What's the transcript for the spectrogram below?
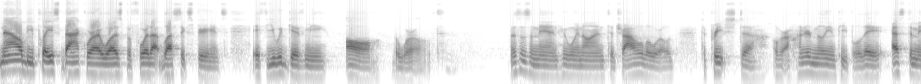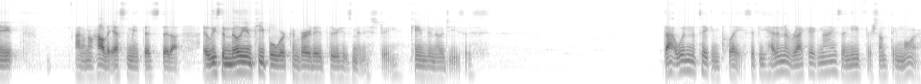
now be placed back where I was before that blessed experience if you would give me all the world. This is a man who went on to travel the world to preach to over 100 million people. They estimate, I don't know how they estimate this, that uh, at least a million people were converted through his ministry, came to know Jesus. That wouldn't have taken place if he hadn't have recognized a need for something more,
